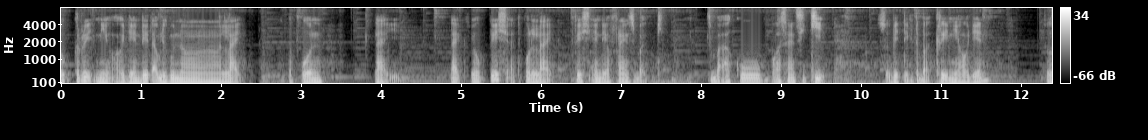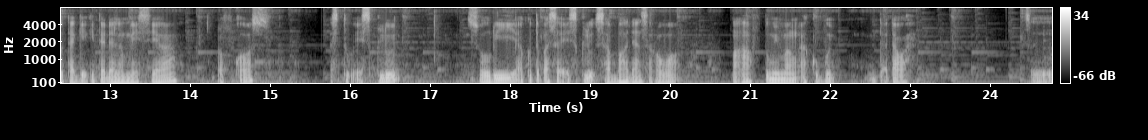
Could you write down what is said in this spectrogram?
So, create new audien. Dia tak boleh guna like ataupun like like your page ataupun like page and their friends. Sebab sebab aku perasan sikit. So, better kita buat create new audien. So target kita dalam Malaysia Of course Lepas tu exclude. Sorry aku terpaksa exclude Sabah dan Sarawak. Maaf tu memang aku pun Tak tahu lah. Se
